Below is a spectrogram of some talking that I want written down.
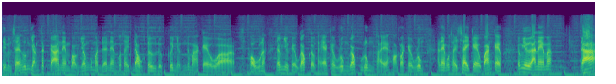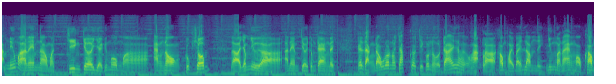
thì mình sẽ hướng dẫn tất cả anh em vào nhóm của mình để anh em có thể đầu tư được cái những cái mã kèo uh, phụ nè, giống như kèo góc, kèo thẻ, kèo rung góc, rung thẻ hoặc là kèo rung. Anh em có thể xây kèo bán kèo. Giống như anh em á đá nếu mà anh em nào mà chuyên chơi về cái môn mà ăn non rút sớm là giống như à, anh em chơi trong trang đi cái trận đấu đó nó chấp có chỉ có nửa trái thôi hoặc là 0,75 đi nhưng mà nó ăn một không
